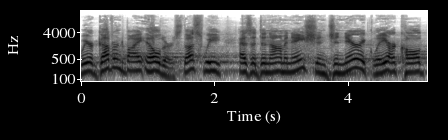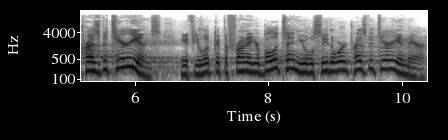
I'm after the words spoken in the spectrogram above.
We are governed by elders. Thus, we, as a denomination, generically are called Presbyterians. If you look at the front of your bulletin, you will see the word Presbyterian there.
